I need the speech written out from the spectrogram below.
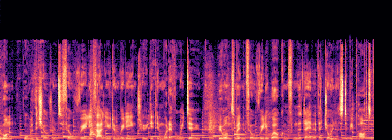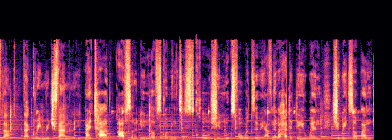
want all of the children to feel really valued and really included in whatever we do. We want to make them feel really welcome from the day that they join us to be part of that, that Green Ridge family. My child absolutely loves coming to school. She looks forward to it. I've never had a day when she wakes up and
